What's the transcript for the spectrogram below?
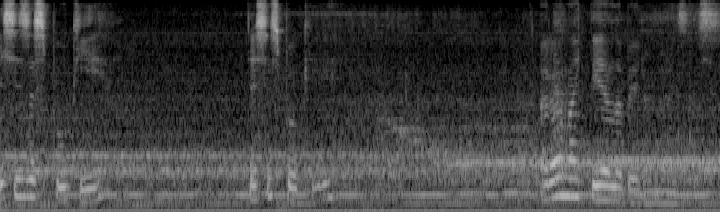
This is a spooky. This is spooky. I don't like the elevator noises.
